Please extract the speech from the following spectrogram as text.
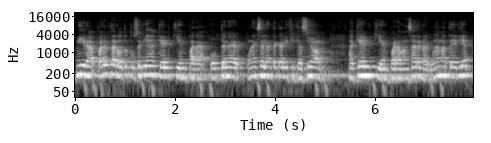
Mira, para el tarot tú serías aquel quien para obtener una excelente calificación, aquel quien para avanzar en alguna materia,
